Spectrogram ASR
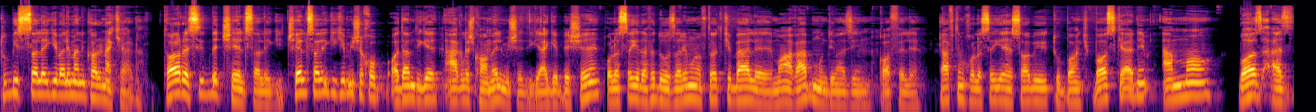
تو 20 سالگی ولی من این کارو نکردم. تا رسید به 40 سالگی. 40 سالگی که میشه خب آدم دیگه عقلش کامل میشه دیگه. اگه بشه خلاصه یه دفعه دوزاریمون افتاد که بله ما عقب موندیم از این قافله. رفتیم خلاصه یه حسابی تو بانک باز کردیم اما باز از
